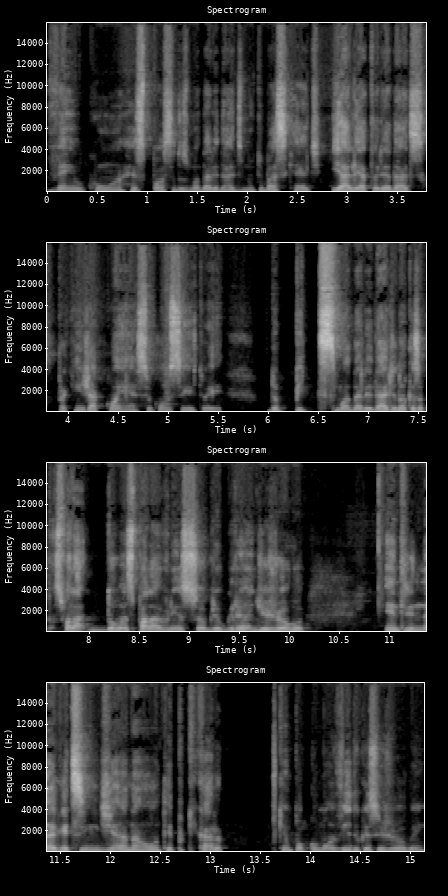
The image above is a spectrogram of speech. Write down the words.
venho com a resposta dos modalidades muito basquete e aleatoriedades para quem já conhece o conceito aí do Pix modalidade. Lucas, eu posso falar duas palavrinhas sobre o grande jogo entre Nuggets e Indiana ontem? Porque, cara, fiquei um pouco comovido com esse jogo, hein?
